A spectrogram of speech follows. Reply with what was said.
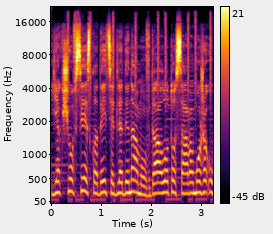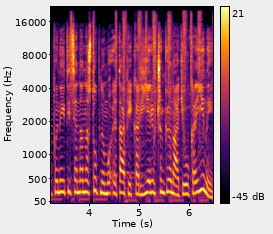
Якщо все складеться для Динамо вдало, то Сава може опинитися на наступному етапі кар'єри в чемпіонаті України.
